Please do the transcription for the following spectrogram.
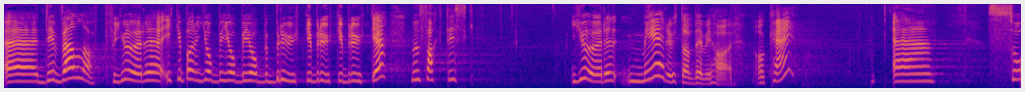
Uh, develop, gjøre, ikke bare jobbe, jobbe, jobbe, bruke, bruke, bruke, men faktisk gjøre mer ut av det vi har. OK? Uh, så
